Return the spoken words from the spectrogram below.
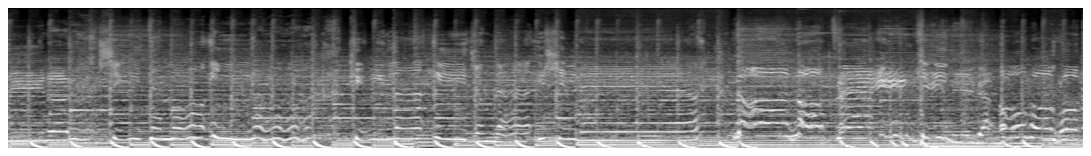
になる。してもいいよ。嫌いじゃないしね。No, no, p l a y 君が思うほど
